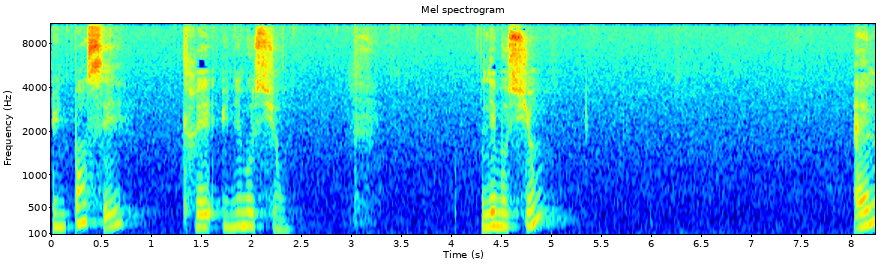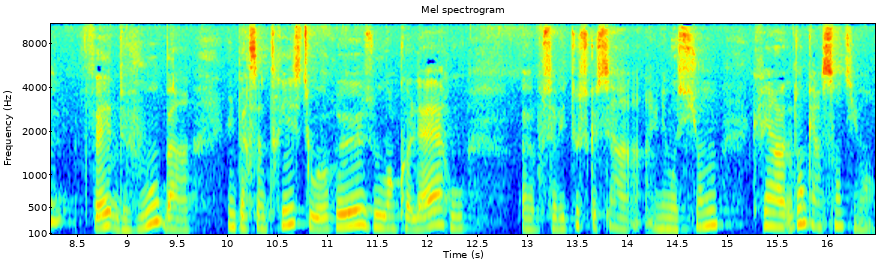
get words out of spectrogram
une pensée crée une émotion. L'émotion, elle fait de vous ben, une personne triste ou heureuse ou en colère ou euh, vous savez tout ce que c'est une émotion, crée donc un sentiment.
